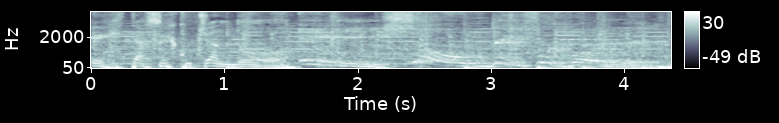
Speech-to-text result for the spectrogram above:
Estás escuchando el show del fútbol.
